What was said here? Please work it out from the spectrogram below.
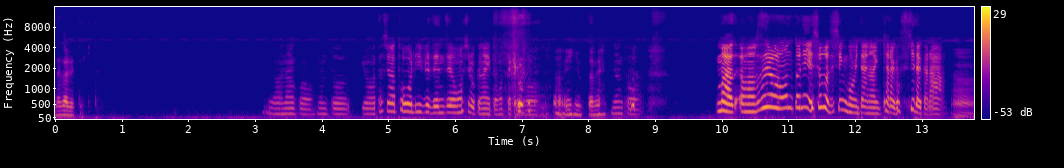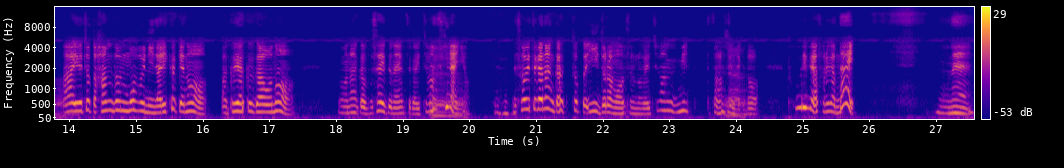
流れてきた。いやなんか本当いや私は通り部全然面白くないと思ったけど。あいい言ったね。なんかまあ私は本当に庄司慎吾みたいなキャラが好きだからうん。ああいうちょっと半分モブになりかけの悪役顔のもうなんかブサイクなやつが一番好きなんよ、でそいつがなんかちょっといいドラマをするのが一番見て楽しいんだけど、通り部はそれがない。もうね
